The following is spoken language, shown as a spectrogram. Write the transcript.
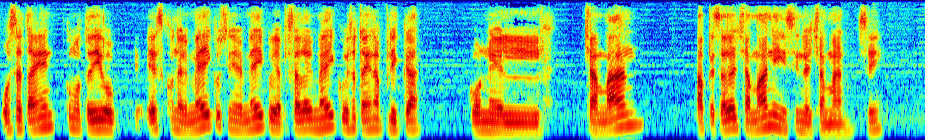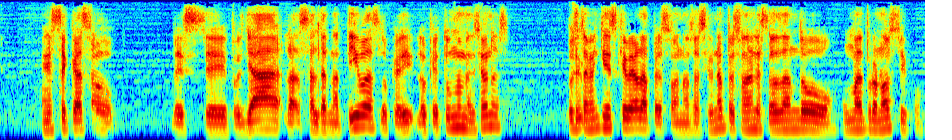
O sea, también, como te digo, es con el médico, sin el médico, y a pesar del médico, eso también aplica con el chamán a pesar del chamán y sin el chamán, ¿sí? En este caso, este, pues ya las alternativas, lo que, lo que tú me mencionas, pues también tienes que ver a la persona. O sea, si a una persona le estás dando un mal pronóstico,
